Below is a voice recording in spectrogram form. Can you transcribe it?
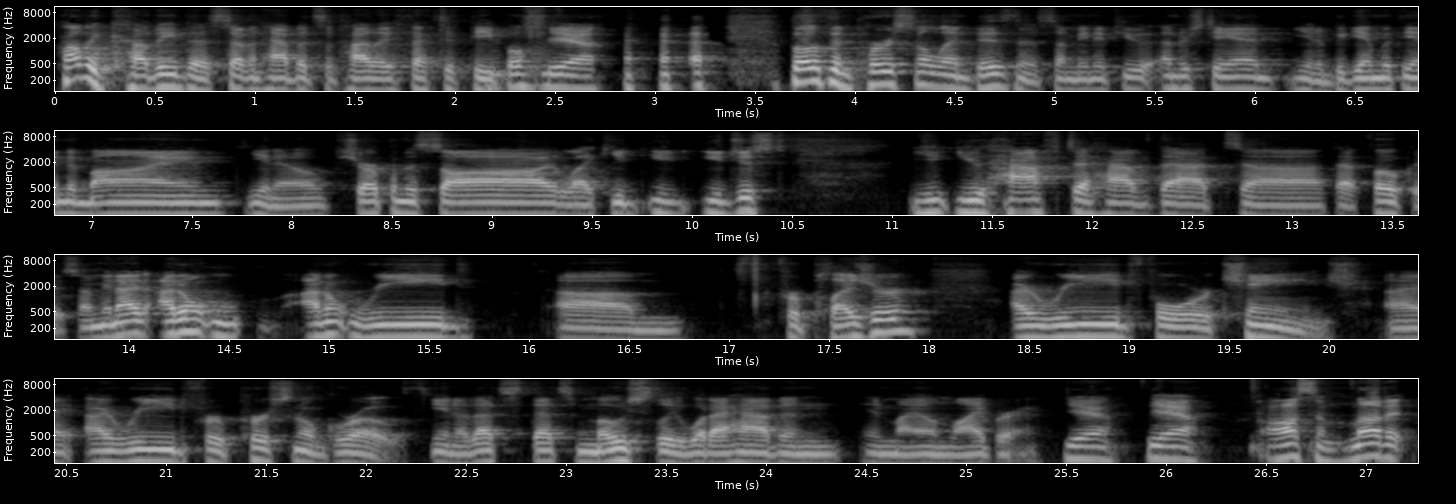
probably Covey, the Seven Habits of Highly Effective People. Yeah, both in personal and business. I mean, if you understand, you know, begin with the end in mind. You know, sharpen the saw. Like you, you, you just you you have to have that uh, that focus. I mean, I, I don't I don't read um, for pleasure. I read for change. I, I read for personal growth. You know, that's that's mostly what I have in in my own library. Yeah, yeah, awesome, love it.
